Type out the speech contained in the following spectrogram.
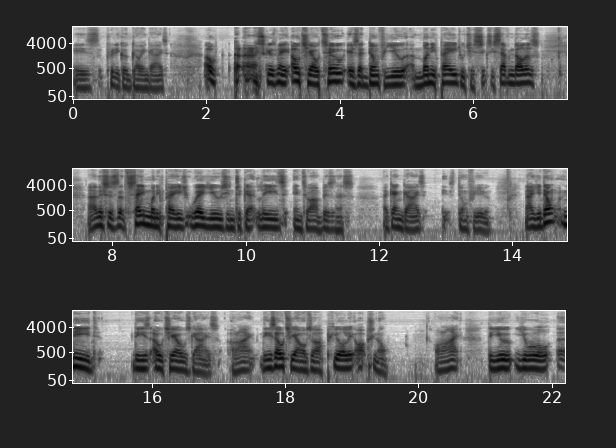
is pretty good going, guys. Oh, excuse me. OTO2 is a done for you money page, which is sixty-seven dollars. Uh, this is the same money page we're using to get leads into our business. Again, guys, it's done for you. Now, you don't need these OTOs, guys. All right, these OTOs are purely optional. All right, the, you you will uh,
